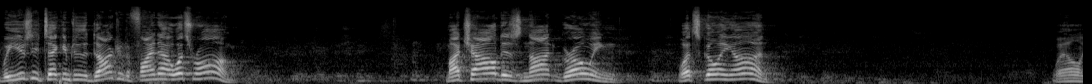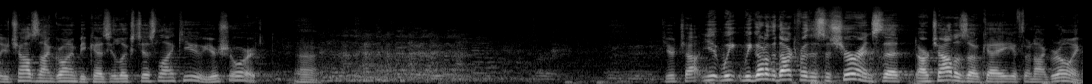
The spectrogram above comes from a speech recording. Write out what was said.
We usually take them to the doctor to find out what's wrong. My child is not growing. What's going on? Well, your child's not growing because he looks just like you. You're short. Uh, your child, you, we, we go to the doctor for this assurance that our child is okay if they're not growing.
